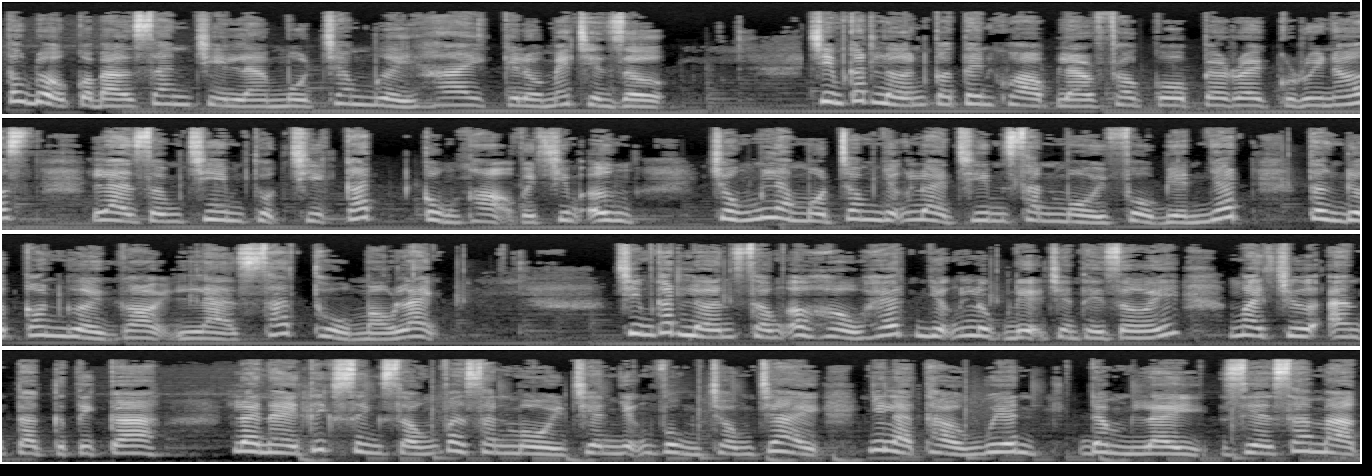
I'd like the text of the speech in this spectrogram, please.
tốc độ của báo săn chỉ là 112 km/h. Chim cắt lớn có tên khoa học là Falco peregrinus, là giống chim thuộc chi cắt cùng họ với chim ưng. Chúng là một trong những loài chim săn mồi phổ biến nhất, thường được con người gọi là sát thủ máu lạnh. Chim cắt lớn sống ở hầu hết những lục địa trên thế giới, ngoại trừ Antarctica. Loài này thích sinh sống và săn mồi trên những vùng trống trải như là thảo nguyên, đầm lầy, rìa sa mạc,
